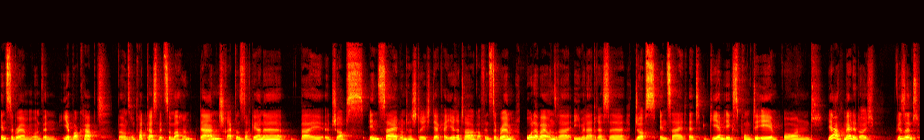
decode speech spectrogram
Instagram und wenn ihr Bock habt, bei unserem Podcast mitzumachen, dann schreibt uns doch gerne bei Jobs Insight unterstrich der Karrieretalk auf Instagram oder bei unserer E-Mail-Adresse jobsinsight at gmx.de und ja, meldet euch. Wir sind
